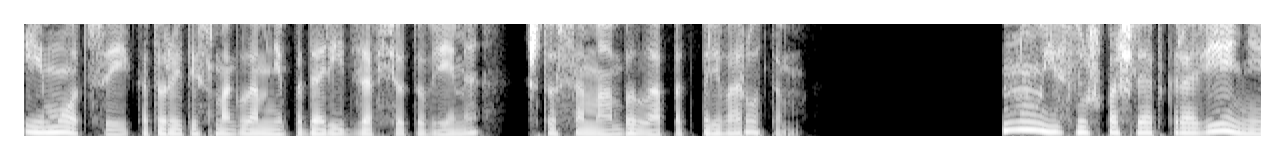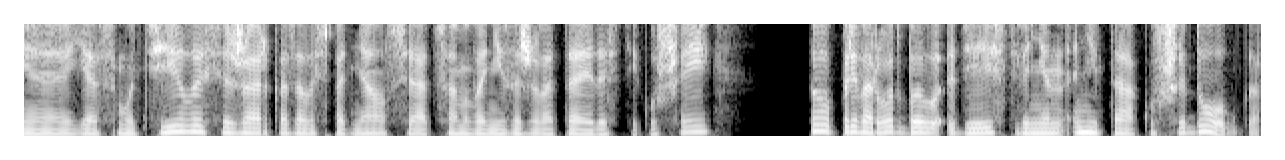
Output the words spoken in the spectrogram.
и эмоций, которые ты смогла мне подарить за все то время, что сама была под приворотом. Ну, если уж пошли откровения, я смутилась, и жар, казалось, поднялся от самого низа живота и достиг ушей, то приворот был действенен не так уж и долго.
